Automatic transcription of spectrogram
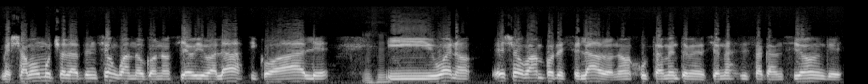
me llamó mucho la atención cuando conocí a Viva Elástico, a Ale y bueno, ellos van por ese lado, ¿no? Justamente mencionaste esa canción que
